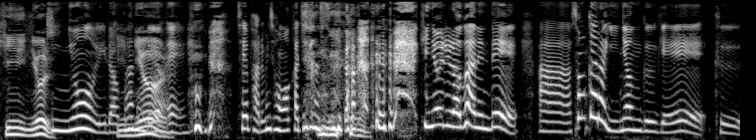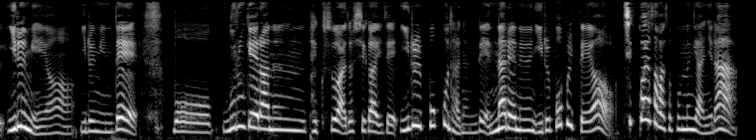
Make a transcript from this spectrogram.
기뇰이라고 기뇰. 하는데요. 네. 제 발음이 정확하진 않습니다. 네. 기뇰이라고 하는데 아 손가락 인형극의 그 이름이에요. 이름인데 뭐 무르게라는 백수 아저씨가 이제 이를 뽑고 다녔는데 옛날에는 이를 뽑을 때요 치과에서 가서 뽑는 게 아니라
